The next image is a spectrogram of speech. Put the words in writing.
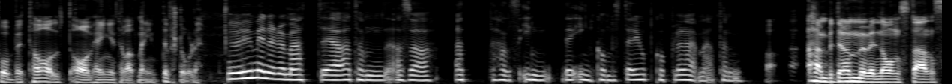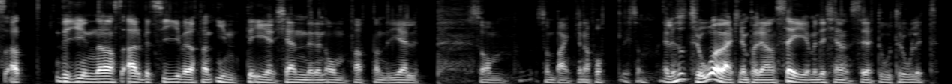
får betalt avhängigt av att man inte förstår det. Hur menar du med att, eh, att, han, alltså, att hans in, inkomster är ihopkopplade här med att han... Han bedömer väl någonstans att det gynnar hans arbetsgivare att han inte erkänner en omfattande hjälp som, som banken har fått. Liksom. Eller så tror jag verkligen på det han säger, men det känns rätt otroligt.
